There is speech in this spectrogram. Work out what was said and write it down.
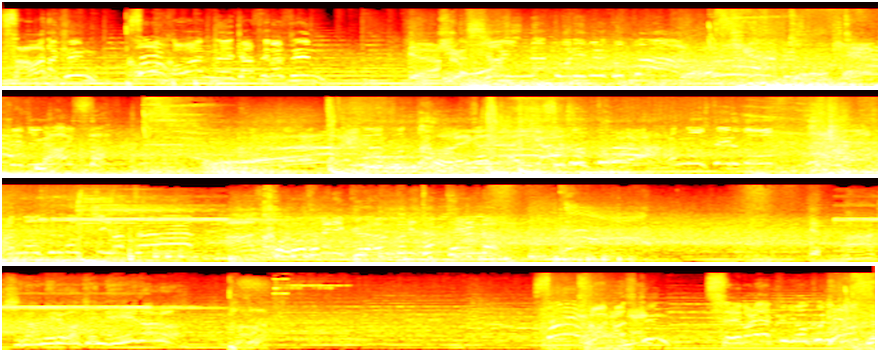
す。澤田君ここは抜かせません。強引なドリブル突破。ヒューガ君敵陣ナイスだ。これが反応しているぞ。反応するも決まった。このためにグラウンドに立っているんだ。諦めるわけねえだろ。高橋君素早く横に倒す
